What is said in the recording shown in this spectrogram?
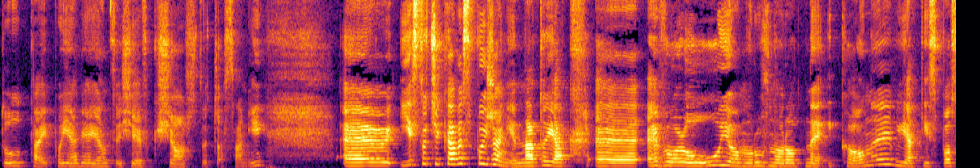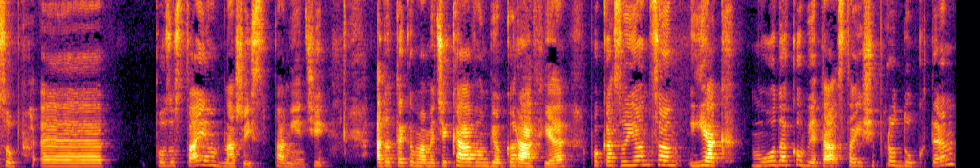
tutaj pojawiające się w książce czasami. Jest to ciekawe spojrzenie na to, jak ewoluują różnorodne ikony, w jaki sposób pozostają w naszej pamięci. A do tego mamy ciekawą biografię pokazującą, jak młoda kobieta staje się produktem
